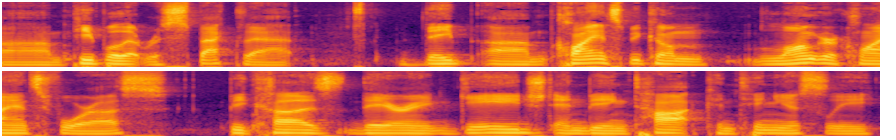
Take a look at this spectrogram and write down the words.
um, people that respect that. They um, clients become longer clients for us because they're engaged and being taught continuously.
